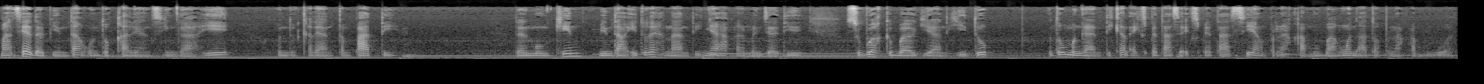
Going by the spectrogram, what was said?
Masih ada bintang untuk kalian singgahi, untuk kalian tempati. Dan mungkin bintang itulah yang nantinya akan menjadi sebuah kebahagiaan hidup untuk menggantikan ekspektasi-ekspektasi yang pernah kamu bangun atau pernah kamu buat.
